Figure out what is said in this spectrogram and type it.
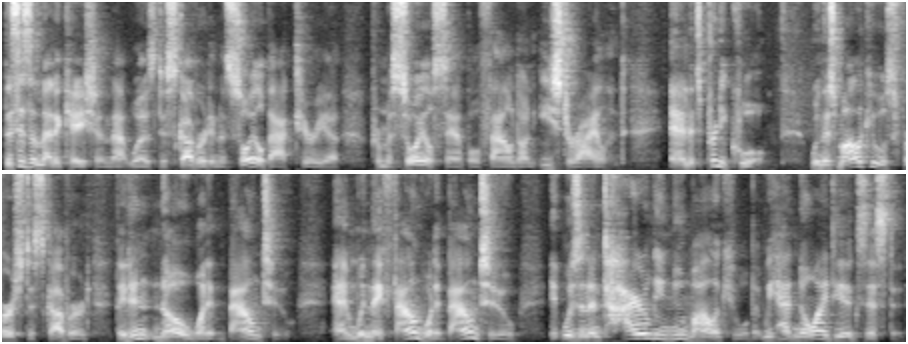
This is a medication that was discovered in a soil bacteria from a soil sample found on Easter Island, and it's pretty cool. When this molecule was first discovered, they didn't know what it bound to, and when they found what it bound to, it was an entirely new molecule that we had no idea existed.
